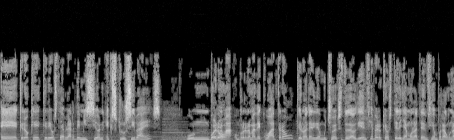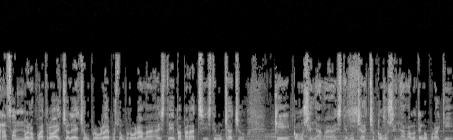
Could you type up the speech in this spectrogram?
Eh, creo que quería usted hablar de misión exclusiva, ¿es? Un, Bueno. programa, un programa de cuatro que no ha tenido mucho éxito de audiencia, pero que a usted le llamó la atención por alguna razón, ¿no? Bueno, Cuatro ha hecho, le ha hecho un programa, le ha puesto un programa a este paparazzi, este muchacho, que, ¿cómo se llama este muchacho? ¿Cómo se llama? Lo tengo por aquí.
